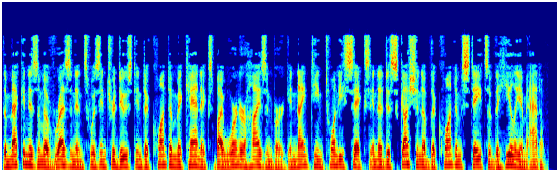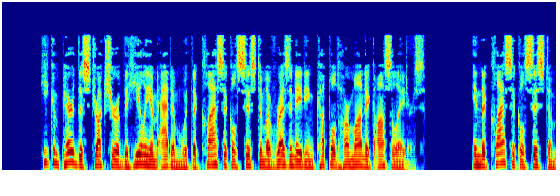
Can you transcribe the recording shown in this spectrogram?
The mechanism of resonance was introduced into quantum mechanics by Werner Heisenberg in 1926 in a discussion of the quantum states of the helium atom. He compared the structure of the helium atom with the classical system of resonating coupled harmonic oscillators. In the classical system,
